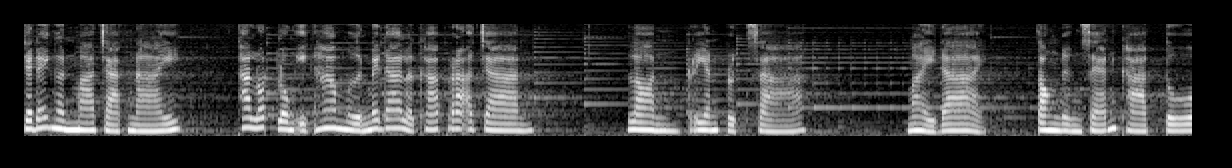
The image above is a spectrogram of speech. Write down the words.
จะได้เงินมาจากไหน ถ้าลดลงอีกห้าหมื่นไม่ได้เหรอคะพระอาจารย์หลอนเรียนปรึกษา ไม่ได้ ต้องหนึ่งแสนขาดตัว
